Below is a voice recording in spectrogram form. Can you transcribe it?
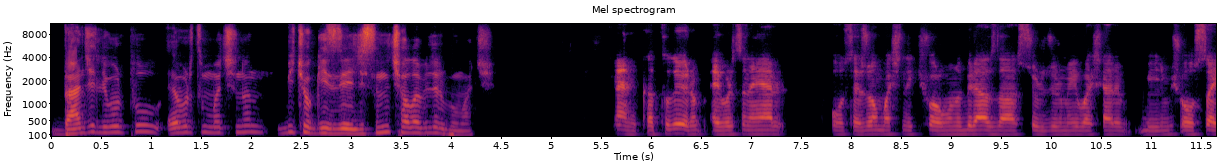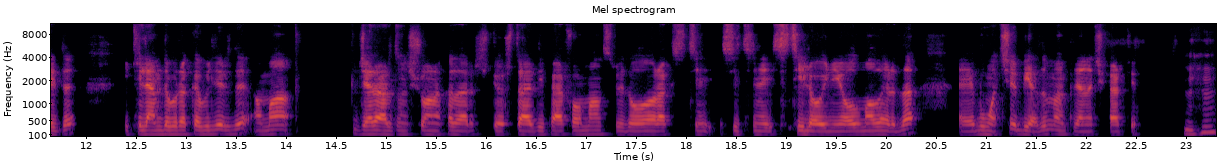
Bence Liverpool Everton maçının birçok izleyicisini çalabilir bu maç. Yani katılıyorum. Everton eğer o sezon başındaki formunu biraz daha sürdürmeyi başarabilmiş olsaydı ikilemde bırakabilirdi ama Gerrard'ın şu ana kadar gösterdiği performans ve doğal olarak City, City, City ile oynuyor olmaları da e, bu maçı bir adım ön plana çıkartıyor. Hı hı.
